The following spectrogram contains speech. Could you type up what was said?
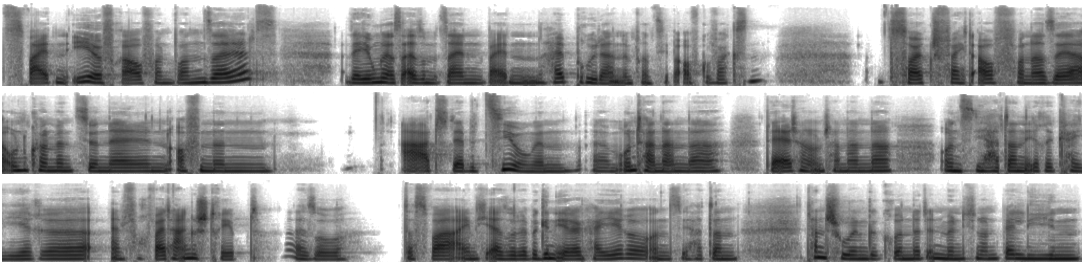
zweiten Ehefrau von Bonsels. Der Junge ist also mit seinen beiden Halbbrüdern im Prinzip aufgewachsen zeugt vielleicht auch von einer sehr unkonventionellen, offenen Art der Beziehungen ähm, untereinander, der Eltern untereinander. Und sie hat dann ihre Karriere einfach weiter angestrebt. Also das war eigentlich eher so der Beginn ihrer Karriere und sie hat dann Tanzschulen gegründet in München und Berlin.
